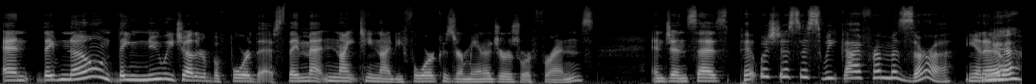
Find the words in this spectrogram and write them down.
And they've known, they knew each other before this. They met in 1994 because their managers were friends. And Jen says, Pitt was just a sweet guy from Missouri, you know? Yeah,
